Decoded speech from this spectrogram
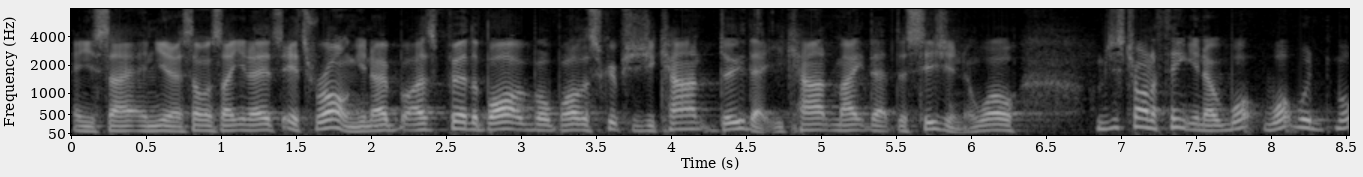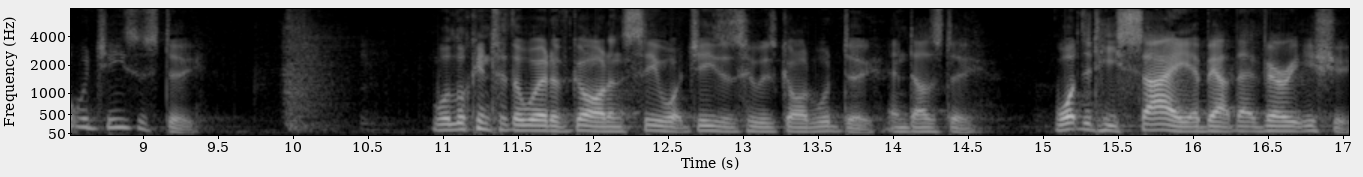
and you say, and you know, someone say, you know, it's, it's wrong. You know, as per the Bible, by the scriptures, you can't do that. You can't make that decision. Well, I'm just trying to think, you know, what, what, would, what would Jesus do? We'll look into the Word of God and see what Jesus, who is God, would do and does do. What did he say about that very issue?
